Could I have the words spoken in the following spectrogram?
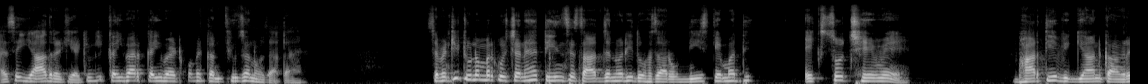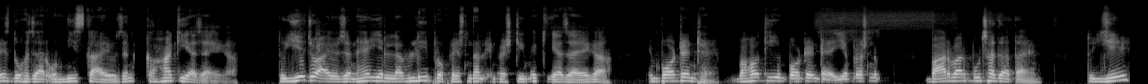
ऐसे याद रखिए, क्योंकि कई बार कई बैठकों में कन्फ्यूज़न हो जाता है। 72 नंबर क्वेश्चन है, तीन से सात जनवरी 2019 के मध्य 106वें भारतीय विज्ञान कांग्रेस 2019 का आयोजन कहाँ किया जाएगा? तो ये जो आयोजन है, ये लवली प्रोफेशनल यूनिवर्सिटी में किया जाएगा। इंपॉर्टेंट है, बहुत ही इंपॉर्टेंट है, ये प्रश्न बार बार पूछा जाता है। तो ये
